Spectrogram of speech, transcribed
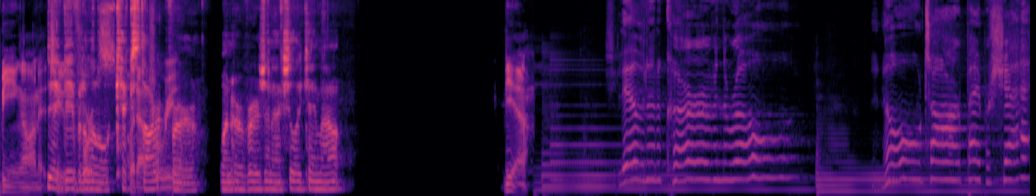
being on it. Yeah, too, gave it a little it's put out kickstart real. for when her version actually came out. yeah. She lived in a curve in the road, an old tar paper shack.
